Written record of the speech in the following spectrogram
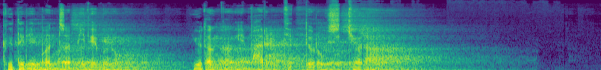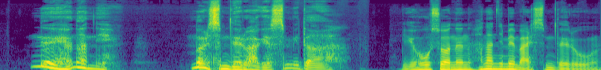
그들이 먼저 믿음으로 요단강에 발을 딛도록 시켜라. 네, 하나님. 말씀대로 하겠습니다. 여호수아는 하나님의 말씀대로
